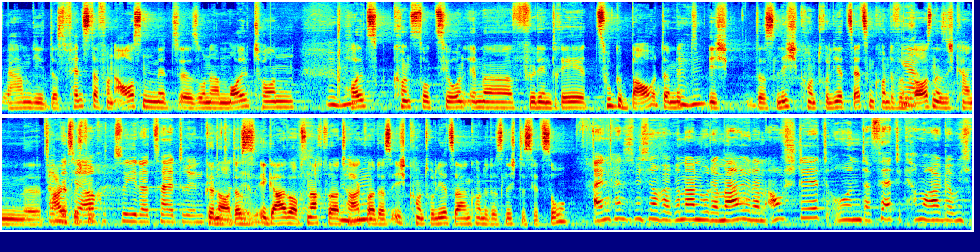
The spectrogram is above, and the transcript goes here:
Wir haben die, das Fenster von außen mit äh, so einer Molton-Holzkonstruktion immer für den Dreh zugebaut, damit Mhm. ich das Licht kontrolliert setzen konnte von Ja. draußen, dass ich kein äh, Damit Tageslicht... ihr auch zu jeder Zeit drehen Genau, konntet dass es egal, ob es Nacht oder Tag Mhm. war, dass ich kontrolliert sagen konnte, das Licht ist jetzt so. Einen kann ich mich noch erinnern, wo der Mario dann aufsteht und da fährt die Kamera, glaube ich,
